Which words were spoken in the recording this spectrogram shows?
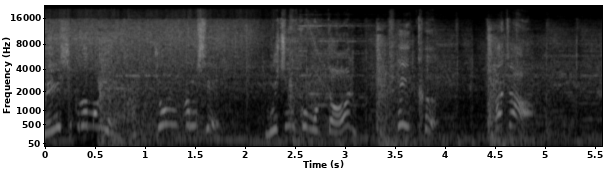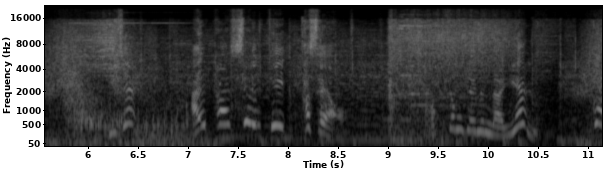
외식으로 먹는 각종 음식, 무심코 먹던 케이크, 과자. 이제 알파 슬림픽 타세요. 걱정되는 나이엔 꼭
